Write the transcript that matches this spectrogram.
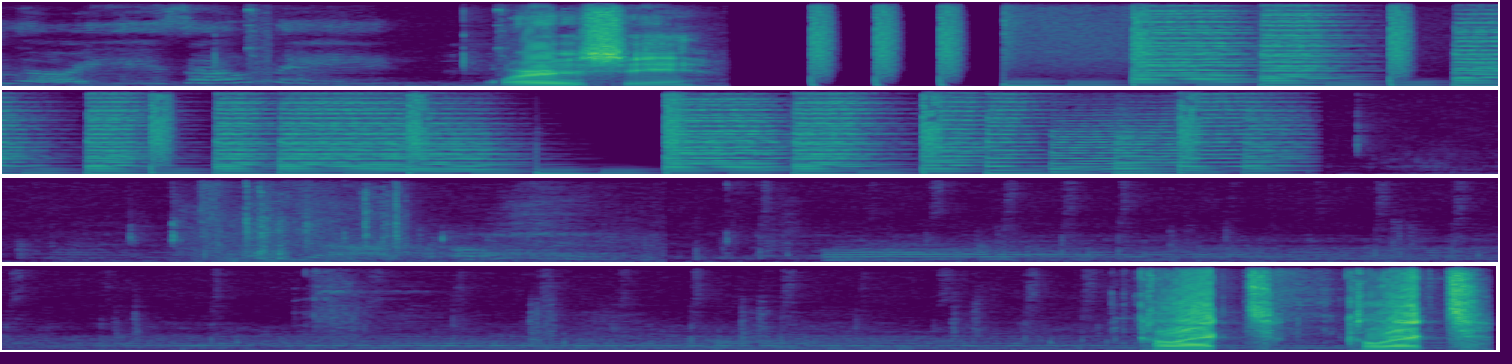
Employees only. Where is she? Collect. Collect.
